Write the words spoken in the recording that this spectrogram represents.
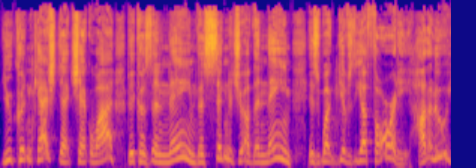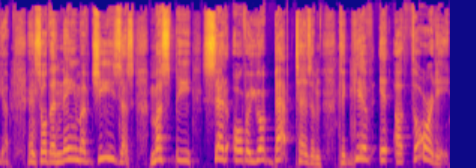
you couldn't cash that check. Why? Because the name, the signature of the name is what gives the authority. Hallelujah. And so the name of Jesus must be said over your baptism to give it authority.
